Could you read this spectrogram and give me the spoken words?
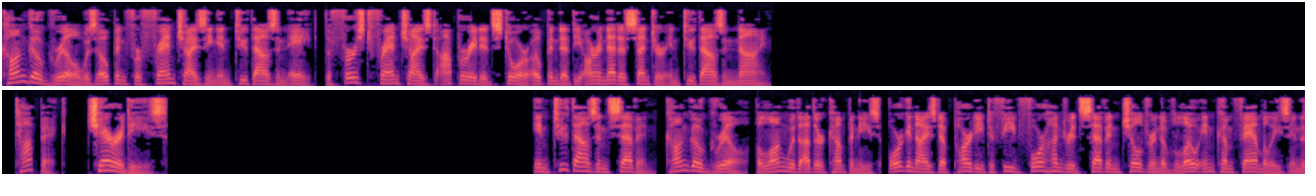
Congo Grill was opened for franchising in 2008. The first franchised operated store opened at the Araneta Center in 2009. Charities In 2007, Congo Grill, along with other companies, organized a party to feed 407 children of low-income families in the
